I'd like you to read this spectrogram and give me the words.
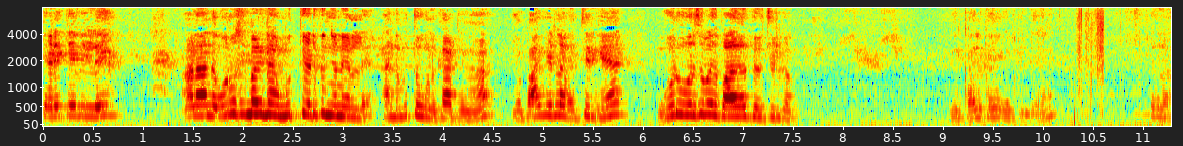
கிடைக்கவில்லை. ஆனால் அந்த ஒரு வருஷம் மாதிரி நான் முத்து எடுத்துன்னு சொன்னேன்ல அந்த முத்து உங்களுக்கு காட்டினா என் பாக்கெட்டில் வச்சுருக்கேன். ஒரு வருஷம் அது பாதுகாத்து வச்சுருக்கோம் இது கழு கையை கழிக்கின்றேன் சரிங்களா?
